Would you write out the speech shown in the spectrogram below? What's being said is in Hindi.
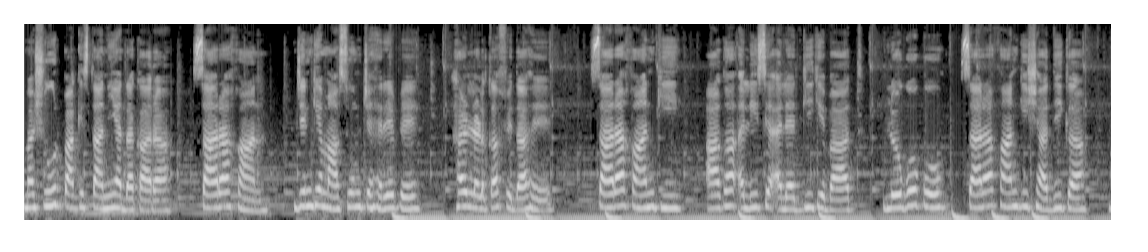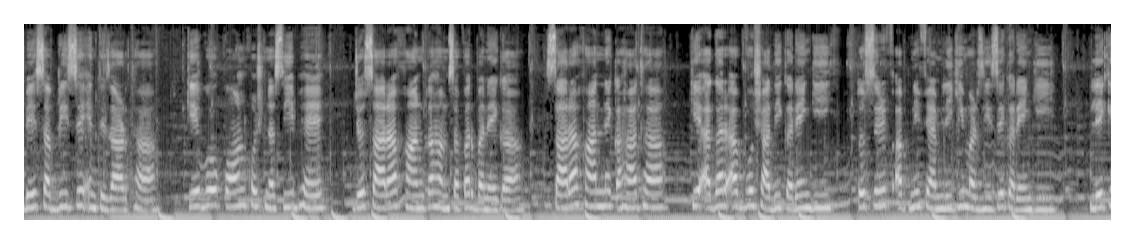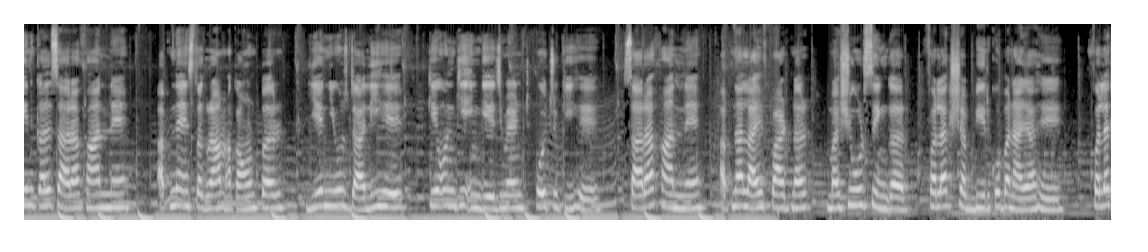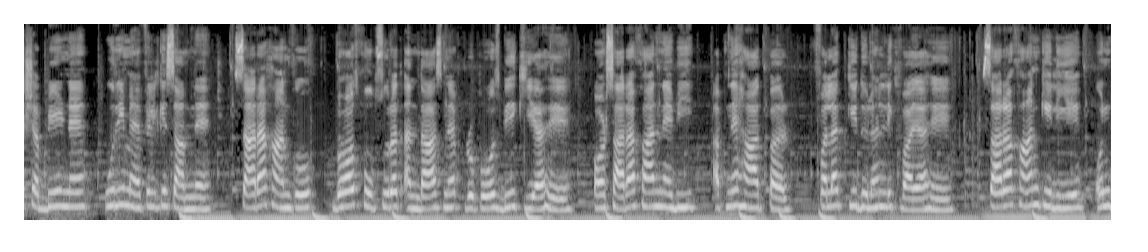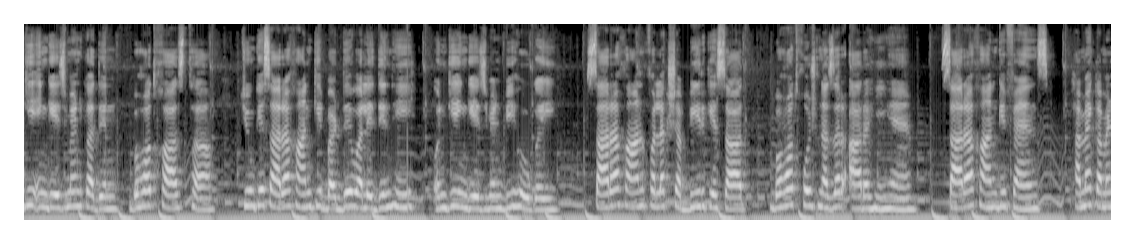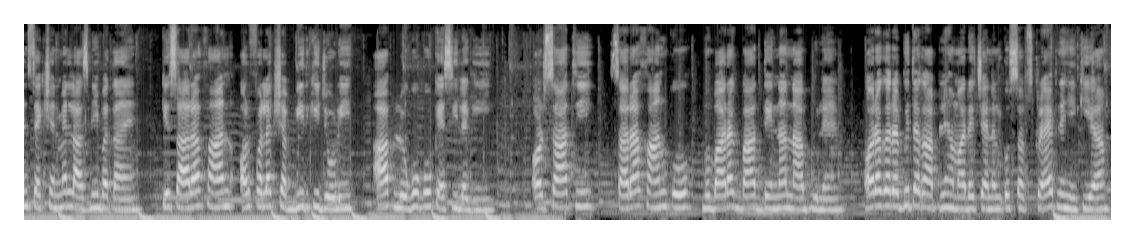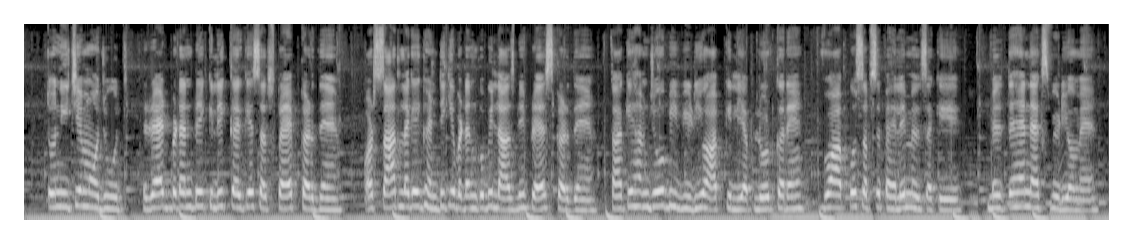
मशहूर पाकिस्तानी अदाकारा सारा खान, जिनके मासूम चेहरे पे हर लड़का फ़िदा है। सारा खान की आगा अली से अलहदगी के बाद लोगों को सारा खान की शादी का बेसब्री से इंतज़ार था कि वो कौन खुश नसीब है जो सारा खान का हमसफ़र बनेगा। सारा खान ने कहा था कि अगर अब वो शादी करेंगी तो सिर्फ़ अपनी फैमिली की मर्ज़ी से करेंगी। लेकिन कल सारा खान ने अपने इंस्टाग्राम अकाउंट पर ये न्यूज़ डाली है कि उनकी इंगेजमेंट हो चुकी है। सारा खान ने अपना लाइफ पार्टनर मशहूर सिंगर फलक शब्बीर को बनाया है। फलक शब्बीर ने पूरी महफिल के सामने सारा खान को बहुत खूबसूरत अंदाज में प्रपोज भी किया है। और सारा खान ने भी अपने हाथ पर फलक की दुल्हन लिखवाया है। सारा खान के लिए उनकी इंगेजमेंट का दिन बहुत ख़ास था। क्योंकि सारा खान की बर्थडे वाले दिन ही उनकी इंगेजमेंट भी हो गई। सारा खान फलक शब्बीर के साथ बहुत खुश नज़र आ रही हैं। सारा खान के फैंस हमें कमेंट सेक्शन में लाजमी बताएँ कि सारा खान और फलक शब्बीर की जोड़ी आप लोगों को कैसी लगी। और साथ ही सारा खान को मुबारकबाद देना ना भूलें। और अगर अभी तक आपने हमारे चैनल को सब्सक्राइब नहीं किया तो नीचे मौजूद रेड बटन पर क्लिक करके सब्सक्राइब कर दें। और साथ लगे घंटी के बटन को भी लाजमी प्रेस कर दें, ताकि हम जो भी वीडियो आपके लिए अपलोड करें, वो आपको सबसे पहले मिल सके। मिलते हैं नेक्स्ट वीडियो में।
